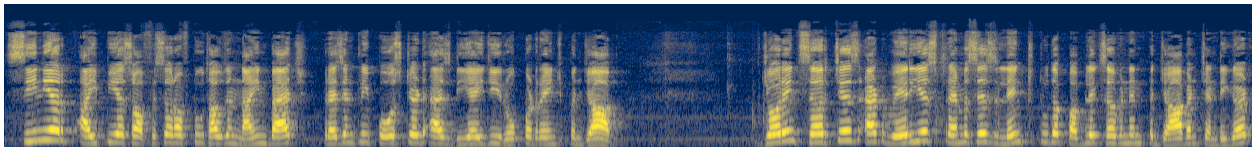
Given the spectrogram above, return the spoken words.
senior IPS officer of 2009 batch, presently posted as DIG Roped Range Punjab, during searches at various premises linked to the public servant in Punjab and Chandigarh,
